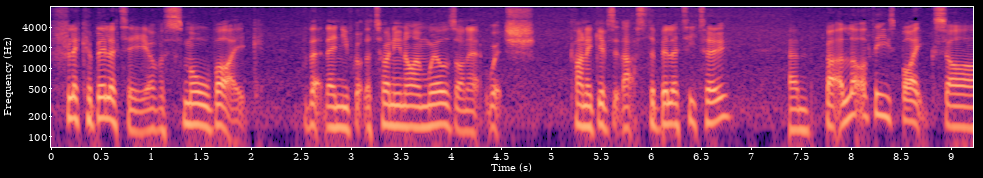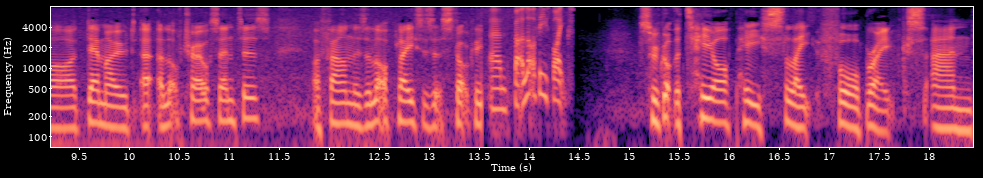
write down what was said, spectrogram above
flickability of a small bike, but then you've got the 29 wheels on it, which kind of gives it that stability too. Um, but a lot of these bikes are demoed at a lot of trail centres. I found there's a lot of places that stock these. Um, but a lot of these bikes. So we've got the TRP Slate 4 brakes, and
